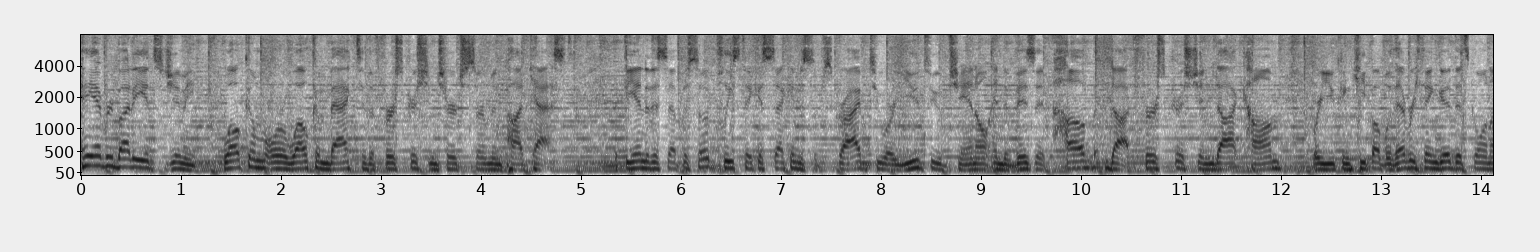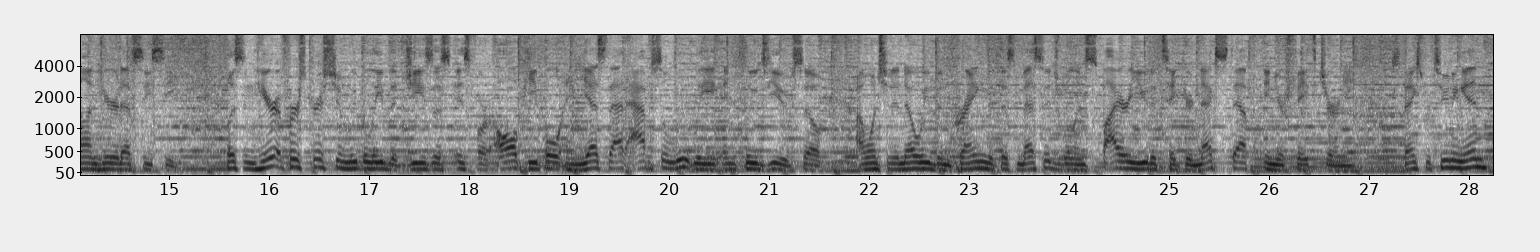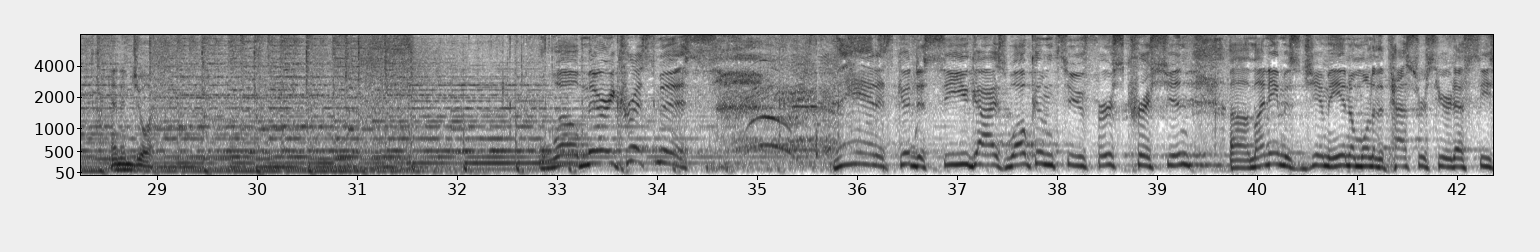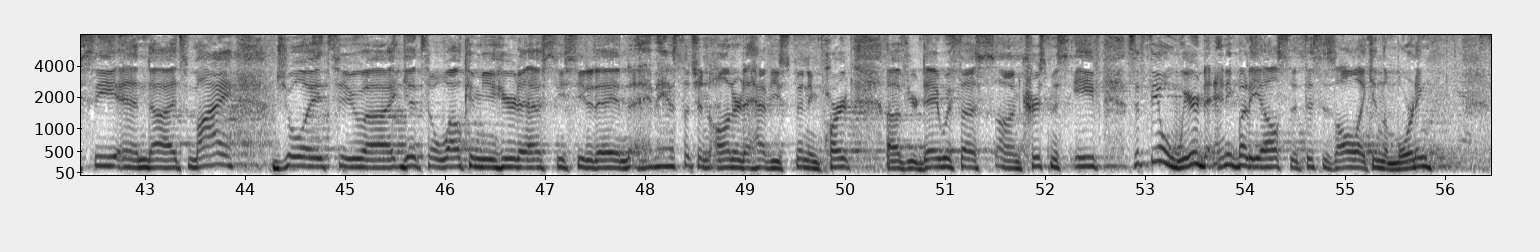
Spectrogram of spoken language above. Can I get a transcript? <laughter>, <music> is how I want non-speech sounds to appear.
Hey, everybody, it's Jimmy. Welcome or welcome back to the First Christian Church Sermon Podcast. At the end of this episode, please take a second to subscribe to our YouTube channel and to visit hub.firstchristian.com where you can keep up with everything good that's going on here at FCC. Listen, here at First Christian, we believe that Jesus is for all people, and yes, that absolutely includes you. So I want you to know we've been praying that this message will inspire you to take your next step in your faith journey. So thanks for tuning in and enjoy. Christmas. Man, it's good to see you guys. Welcome to First Christian. Uh, my name is Jimmy, and I'm one of the pastors here at FCC. And uh, it's my joy to uh, get to welcome you here to FCC today. And man, it's such an honor to have you spending part of your day with us on Christmas Eve. Does it feel weird to anybody else that this is all like in the morning?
